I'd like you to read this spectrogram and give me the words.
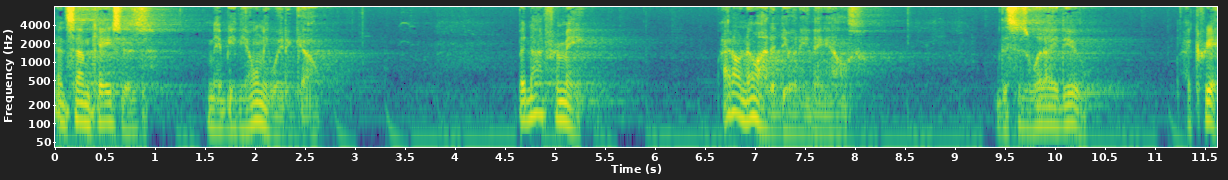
In some cases, maybe the only way to go. But not for me. I don't know how to do anything else. This is what I do. I create.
